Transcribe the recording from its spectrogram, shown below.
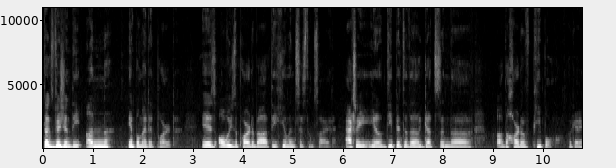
Doug's vision, the unimplemented part, is always the part about the human system side. Actually, you know, deep into the guts and the, uh, the heart of people, okay?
